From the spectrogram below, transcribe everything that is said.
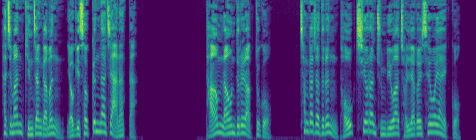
하지만 긴장감은 여기서 끝나지 않았다. 다음 라운드를 앞두고 참가자들은 더욱 치열한 준비와 전략을 세워야 했고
